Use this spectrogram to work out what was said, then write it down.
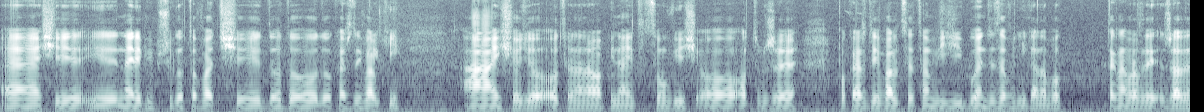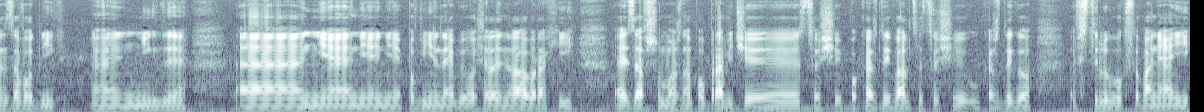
e, się e, najlepiej przygotować e, do, do, do każdej walki. A jeśli chodzi o, o trenera Łapina i to co mówiłeś o, o tym, że po każdej walce tam widzi błędy zawodnika, no bo tak naprawdę żaden zawodnik e, nigdy e, nie, nie, nie powinien jakby osiadać na laurach i e, zawsze można poprawić coś po każdej walce, coś u każdego w stylu boksowania i,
